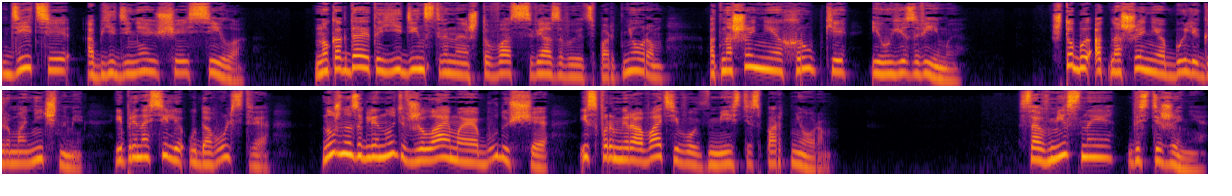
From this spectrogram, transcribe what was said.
Дети — объединяющая сила. Но когда это единственное, что вас связывает с партнером, отношения хрупки и уязвимы. Чтобы отношения были гармоничными и приносили удовольствие, нужно заглянуть в желаемое будущее и сформировать его вместе с партнером. Совместные достижения.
